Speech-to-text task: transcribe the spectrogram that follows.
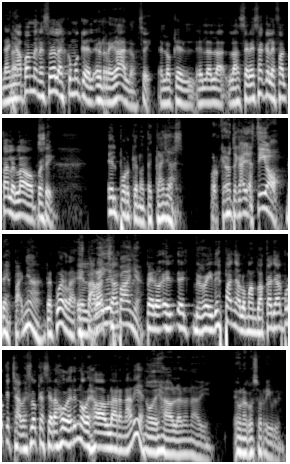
La Claro. ñapa en Venezuela es como que el, el regalo. Sí. Es lo que el- el- la, la cereza que le falta al helado. Pues. Sí. El por qué no te callas. ¿Por qué no te callas, tío? De España, recuerda. El rey de España. Pero el, el rey de España lo mandó a callar porque Chávez lo que hacía era joder y no dejaba hablar a nadie. No deja hablar a nadie. Es una cosa horrible.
